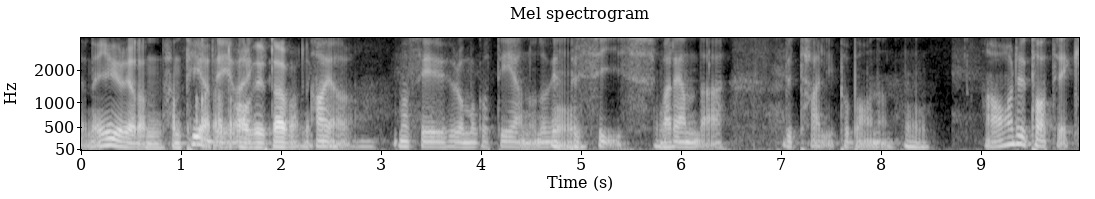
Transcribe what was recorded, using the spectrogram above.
den är ju redan hanterad Ja, av utövaren. Liksom. ja, ja. Man ser ju hur de har gått igenom. De vet Mm. precis Mm. varenda detalj på banan. Mm. Ja du Patrik.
